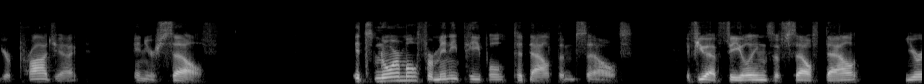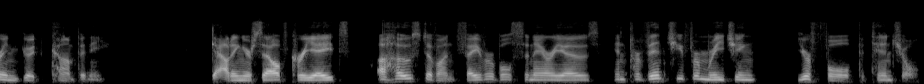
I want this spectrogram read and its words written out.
your project, and yourself. It's normal for many people to doubt themselves. If you have feelings of self doubt, you're in good company. Doubting yourself creates a host of unfavorable scenarios and prevents you from reaching your full potential.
